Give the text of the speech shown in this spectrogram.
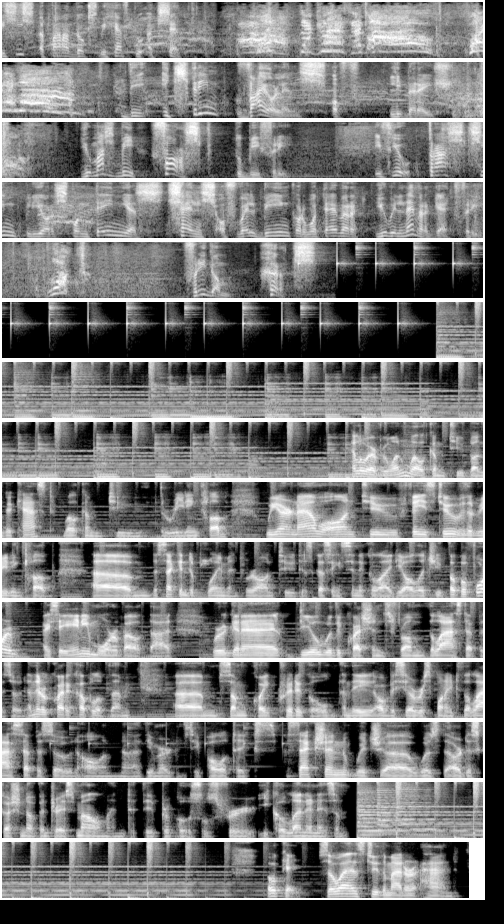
This is a paradox we have to accept. Put the glasses off! Put them on! The extreme violence of liberation. You must be forced to be free. If you trust simply your spontaneous sense of well-being or whatever, you will never get free. What? Freedom hurts. Hello, everyone. Welcome to BungaCast. Welcome to the Reading Club. We are now on to phase two of the Reading Club, um, the second deployment. We're on to discussing cynical ideology. But before I say any more about that, we're going to deal with the questions from the last episode. And there are quite a couple of them, um, some quite critical. And they obviously are responding to the last episode on uh, the emergency politics section, which uh, was the, our discussion of Andreas Malm and the proposals for eco Leninism. Okay, so as to the matter at hand,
